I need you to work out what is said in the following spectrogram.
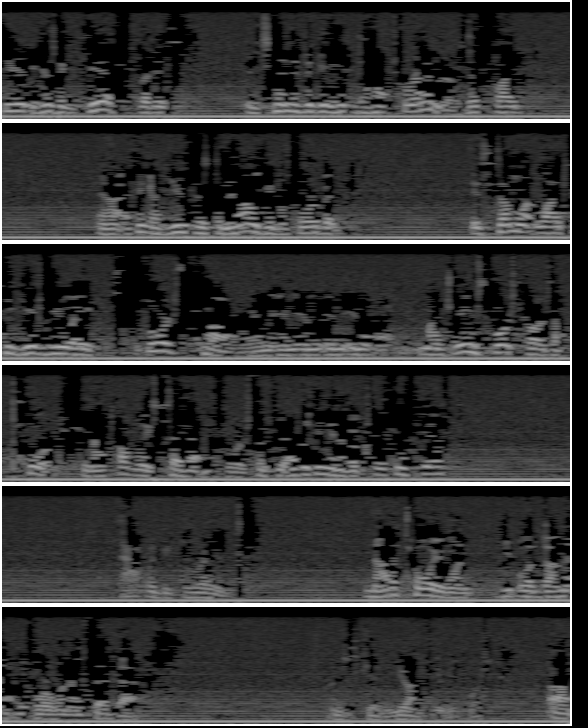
Here, here's a gift, but it's intended to be to have parameters. It's like, and I think I've used this analogy before, but it's somewhat like He gives you a sports car, and, and, and, and, and my dream sports car is a Porsche, and I probably said that before. So if you're ever thinking of a Christmas gift, that would be great. Not a toy one. People have done that before when I said that. I'm just kidding. You don't have to a Porsche. Um,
